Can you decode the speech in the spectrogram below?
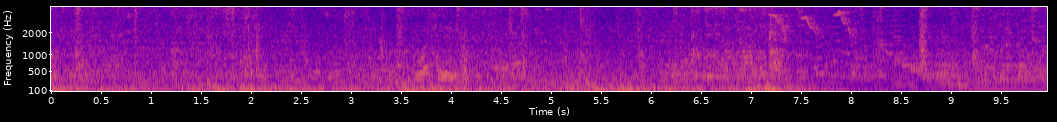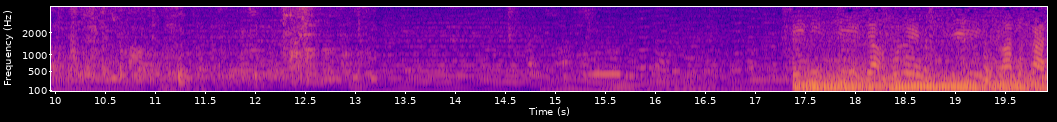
Thank you. Ini tidak boleh dilakukan.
